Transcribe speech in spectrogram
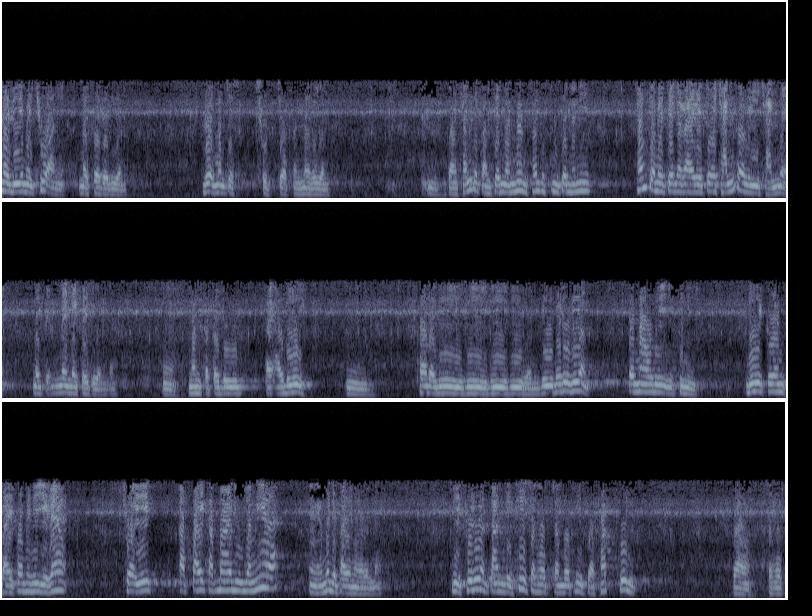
ไม่ดีไม่ชั่วนี่ ไม่เคยได้เรียน เรื่องมันจะฉุดจบมันไม่เรียนอย่ฉันจะต้องเป็นนั้นนั่นฉันจะต้องเป็นอันนี้ ฉันจะไม่เป็นอะไรเลยตัวฉันก็มีฉันเนี่ย ไม่เป็นไม่ไม่เคยเรียนกันมันก็ไปดูไปเอาดี อืมพอได้ดีดีดีดีเห็นดีไม่รู้เรื่องไปเมาดีอีกทีนี้ดีเกินไปก็ไม่ดีอีกแล้วช่วยอีกกลับไปกลับมาอยู่อย่างนี้แหละเออไม่จะไปยังไงเลยนะนี่คือเรื่องการเด็กที่สงบสงบนี่จะพักขึ้นเราสงบ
